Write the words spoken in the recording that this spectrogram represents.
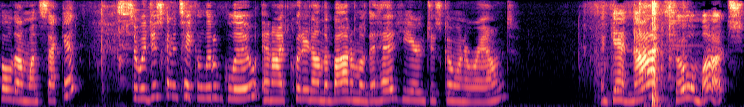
hold on one second. So we're just going to take a little glue and I put it on the bottom of the head here, just going around. Again, not so much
